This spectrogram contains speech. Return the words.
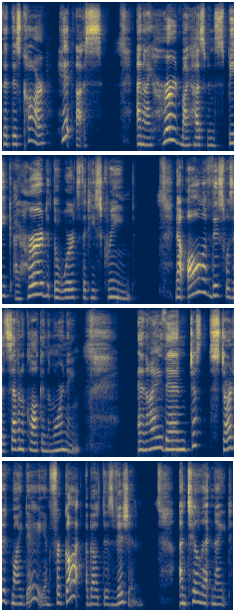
that this car hit us. And I heard my husband speak. I heard the words that he screamed. Now, all of this was at seven o'clock in the morning. And I then just started my day and forgot about this vision until that night.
